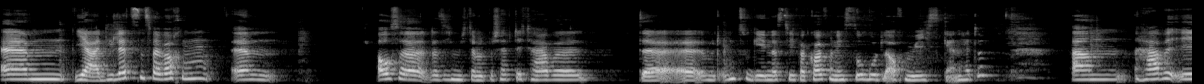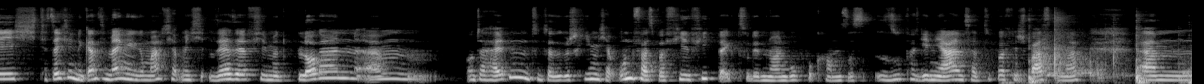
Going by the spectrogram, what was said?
Ähm, ja, die letzten zwei Wochen, ähm, außer dass ich mich damit beschäftigt habe, damit umzugehen, dass die Verkäufe nicht so gut laufen, wie ich es gern hätte, ähm, habe ich tatsächlich eine ganze Menge gemacht. Ich habe mich sehr, sehr viel mit Bloggern ähm, unterhalten bzw. geschrieben. Ich habe unfassbar viel Feedback zu dem neuen Buch bekommen. Es ist super genial, es hat super viel Spaß gemacht, ähm,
